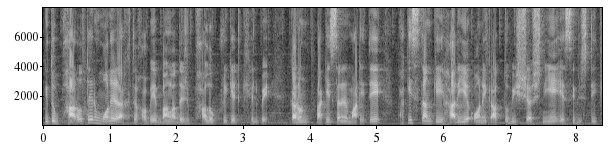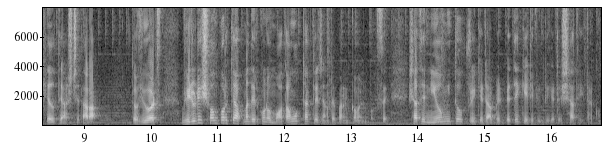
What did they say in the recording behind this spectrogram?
কিন্তু ভারতের মনে রাখতে হবে বাংলাদেশ ভালো ক্রিকেট খেলবে। কারণ পাকিস্তানের মাটিতে পাকিস্তানকেই হারিয়ে অনেক আত্মবিশ্বাস নিয়ে এ সিরিজটি খেলতে আসছে তারা। তো ভিউয়ার্স ভিডিওটি সম্পর্কে আপনাদের কোনো মতামত থাকলে জানাতে পারেন কমেন্ট বক্সে। সাথে নিয়মিত ক্রিকেট আপডেট পেতে কেটিভি ক্রিকেটের সাথেই থাকুন।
